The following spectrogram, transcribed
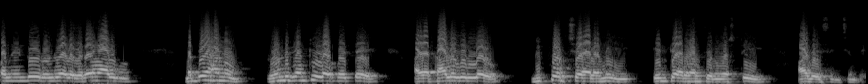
పన్నెండు రెండు వేల ఇరవై నాలుగు మధ్యాహ్నం రెండు గంటల లోపైతే ఆయా కాలేజీల్లో రిపోర్ట్ చేయాలని ఎన్టీఆర్ హెల్త్ యూనివర్సిటీ ఆదేశించింది.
